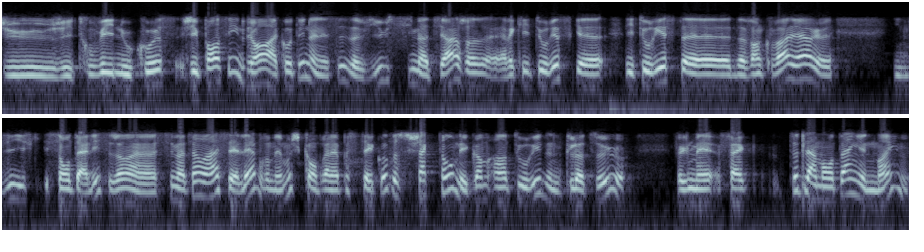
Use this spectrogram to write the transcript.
j'ai trouvé nos cousses. J'ai passé genre à côté d'un espèce de vieux cimetière, genre, avec les touristes que, les touristes euh, de Vancouver hier. Euh, ils disent ils sont allés, c'est genre un cimetière vraiment célèbre, mais moi je comprenais pas c'était quoi parce que chaque tombe est comme entouré d'une clôture. Fait que, mais, fait que toute la montagne est de même.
